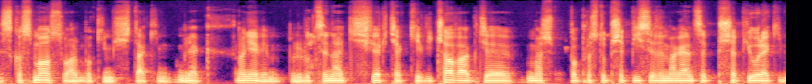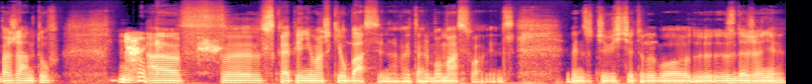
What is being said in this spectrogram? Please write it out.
z kosmosu albo kimś takim jak, no nie wiem, Lucyna Ćwierciakiewiczowa, gdzie masz po prostu przepisy wymagające przepiórek i bażantów, tak. a w, w, sklepie nie masz kiełbasy nawet albo masła, więc, więc rzeczywiście to by było zderzenie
